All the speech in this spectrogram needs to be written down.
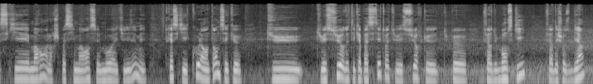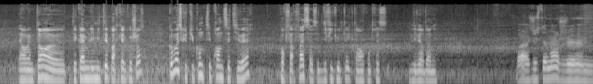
Ce qui est marrant, alors je sais pas si marrant c'est le mot à utiliser, mais en tout cas ce qui est cool à entendre, c'est que tu, tu es sûr de tes capacités, toi, tu es sûr que tu peux faire du bon ski, faire des choses bien, et en même temps, tu es quand même limité par quelque chose. Comment est-ce que tu comptes t'y prendre cet hiver? Pour faire face à cette difficulté que tu as rencontrée l'hiver dernier Bah, justement, je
